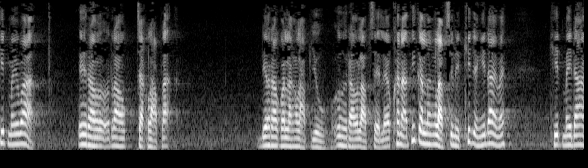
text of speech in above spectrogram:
คิดไหมว่า เออเราเราจะหลับละเดี๋ยวเรากำลังหลับอยู่เออเราหลับเสร็จแล้ว ขณะที่กำลังหลับสนิทคิดอย่างนี้ได้ไหมคิดไม่ได้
